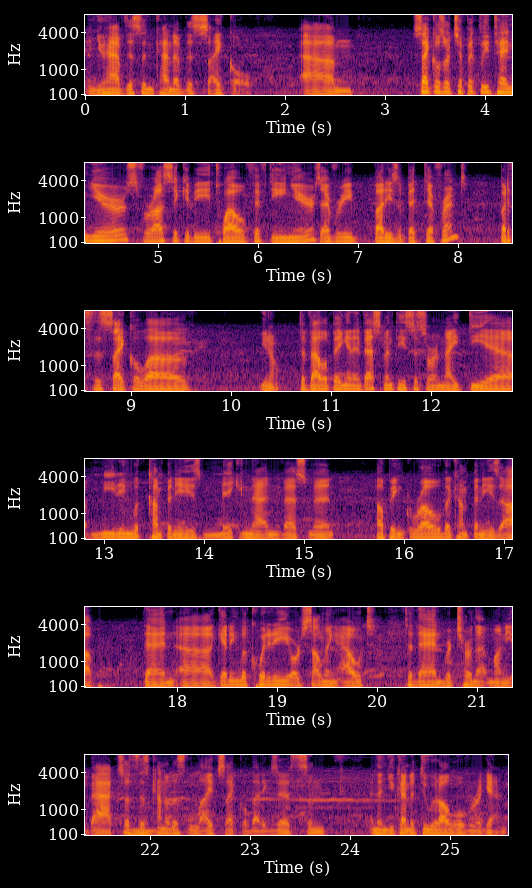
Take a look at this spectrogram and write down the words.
And you have this in kind of this cycle. Um, cycles are typically 10 years. For us, it could be 12, 15 years. Everybody's a bit different, but it's the cycle of, you know, developing an investment thesis or an idea, meeting with companies, making that investment, helping grow the companies up, then uh, getting liquidity or selling out to then return that money back. So it's this Mm. kind of this life cycle that exists, and and then you kind of do it all over again.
